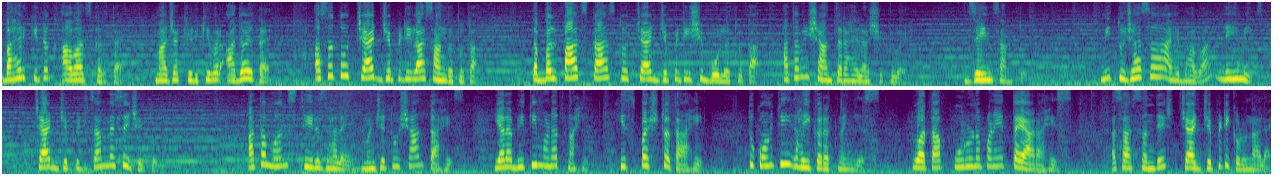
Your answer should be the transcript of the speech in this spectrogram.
बाहेर कीटक आवाज करताय माझ्या खिडकीवर आदळताय असं तो चॅट जीपीटीला सांगत होता. तब्बल पाच तास तो चॅट जीपीटीशी बोलत होता. आता मी शांत राहायला शिकलोय. झेन सांगतो. मी तुझ्यासह आहे भावा नेहमीच. चॅट जीपीटीचा मेसेज येतो. आता मन स्थिर झालंय म्हणजे तू शांत आहेस. याला भीती म्हणत नाही. ही स्पष्टता आहे. तू कोणतीही घाई करत नाहीयेस. तू आता पूर्णपणे तयार आहेस असा संदेश चॅट जीपीटीकडून आलाय.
